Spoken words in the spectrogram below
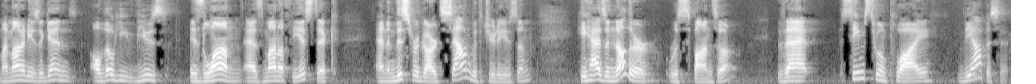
Maimonides, again, although he views Islam as monotheistic and in this regard sound with Judaism, he has another responsa that seems to imply the opposite.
